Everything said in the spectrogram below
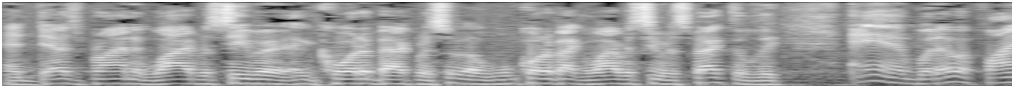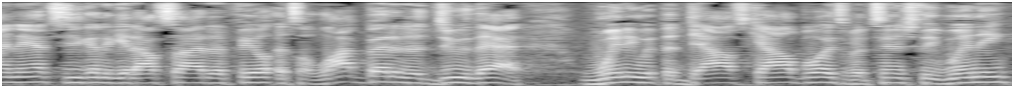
and Dez Bryant at wide receiver and quarterback, uh, quarterback and wide receiver respectively. And whatever finances he's going to get outside of the field, it's a lot better to do that winning with the Dallas Cowboys, potentially winning,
